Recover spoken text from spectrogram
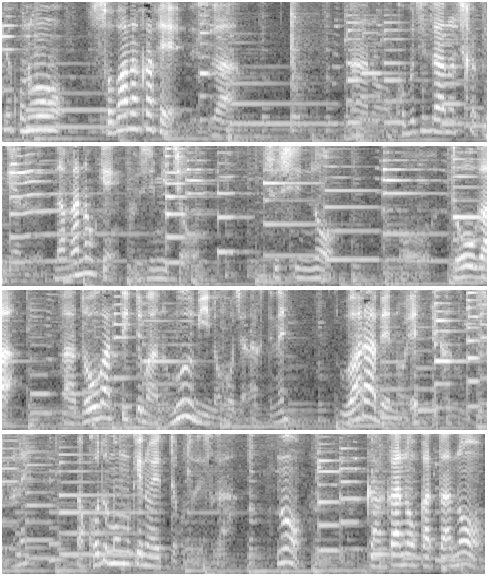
でこのそばなカフェですが小淵沢の近くにある長野県富士見町出身の動画あ動画って言ってもあのムービーの方じゃなくてねわらべの絵って書くんですよね。まあ、子供向けの絵ってことですがの画家の方の、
